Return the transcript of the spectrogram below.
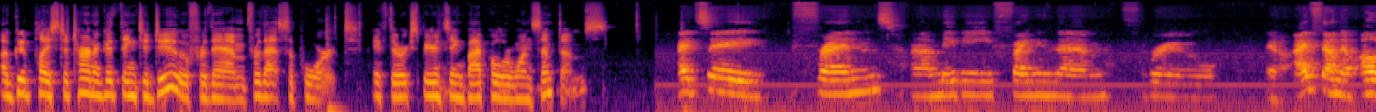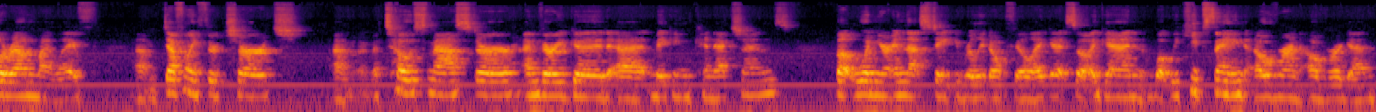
a good place to turn, a good thing to do for them for that support if they're experiencing bipolar 1 symptoms? I'd say friends, um, maybe finding them through, you know, I found them all around my life, um, definitely through church. Um, I'm a Toastmaster. I'm very good at making connections. But when you're in that state, you really don't feel like it. So, again, what we keep saying over and over again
